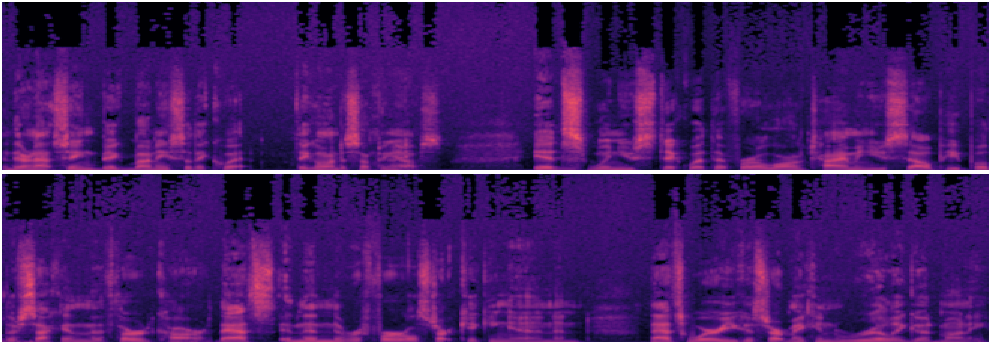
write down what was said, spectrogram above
and they're not seeing big money, so they quit. They go on to something Right. else. It's when you stick with it for a long time and you sell people their second and their third car. That's and then the referrals start kicking in, and that's where you can start making really good money.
